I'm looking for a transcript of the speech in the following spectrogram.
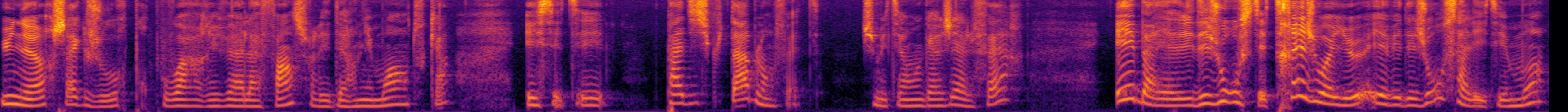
une heure chaque jour pour pouvoir arriver à la fin, sur les derniers mois en tout cas. Et c'était pas discutable en fait. Je m'étais engagée à le faire. Et ben, il y avait des jours où c'était très joyeux et il y avait des jours où ça l'était moins.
